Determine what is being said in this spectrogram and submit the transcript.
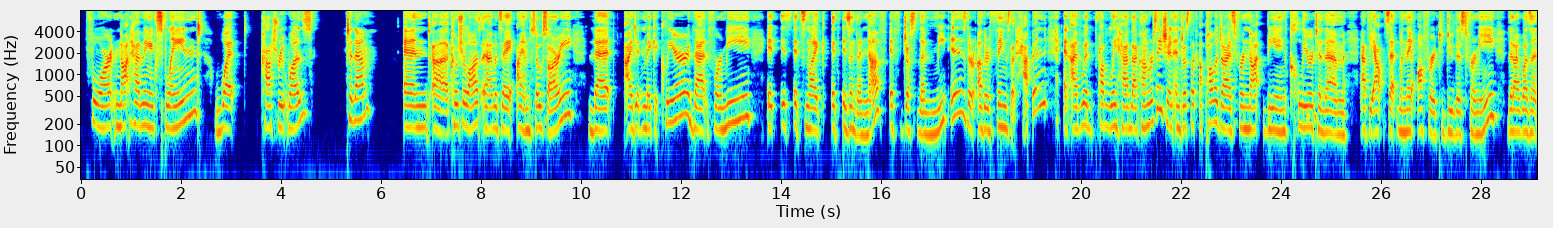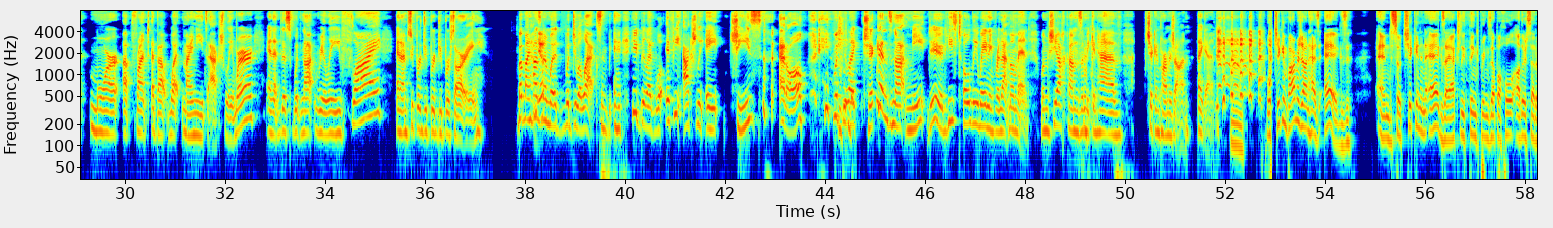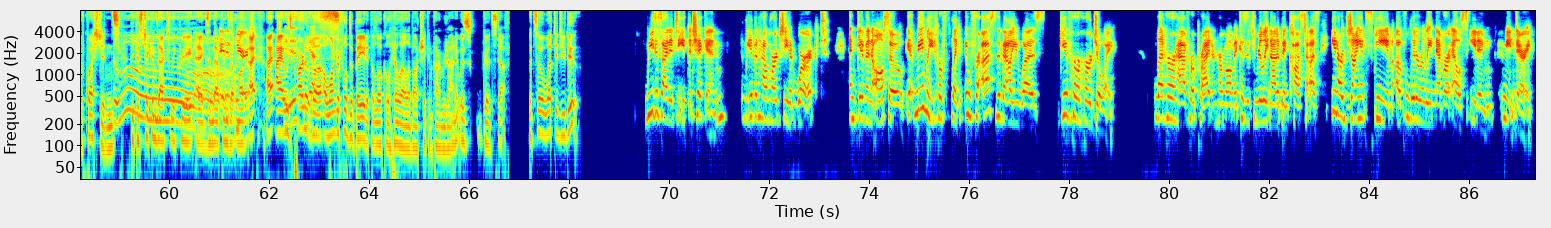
for not having explained what kashrut was to them and uh, kosher laws. And I would say, I am so sorry that I didn't make it clear that for me, it is, it's like, it isn't enough if just the meat is. There are other things that happen. And I would probably have that conversation and just like apologize for not being clear to them at the outset when they offered to do this for me, that I wasn't more upfront about what my needs actually were and that this would not really fly. And I'm super duper duper sorry. But my husband yep. would would do a Lex, and he'd be like, "Well, if he actually ate cheese at all, he would be like, chicken's not meat, dude. He's totally waiting for that moment when Mashiach comes and we can have chicken parmesan again." Mm. Well, chicken parmesan has eggs. And so chicken and eggs, I actually think brings up a whole other set of questions Ooh. because chickens actually create eggs, and that brings up mother. I, I, I was is, part of yes. a, a, wonderful debate at the local Hillel about chicken parmesan. It was good stuff. But so what did you do? We decided to eat the chicken, given how hard she had worked, and given also mainly her like it, for us the value was give her her joy. Let her have her pride in her moment because it's really not a big cost to us in our giant scheme of literally never else eating meat and dairy.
